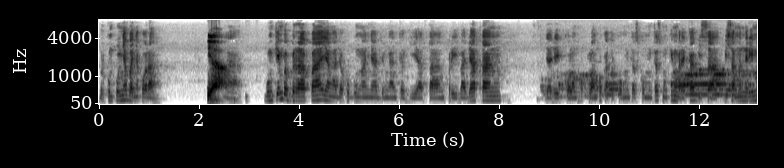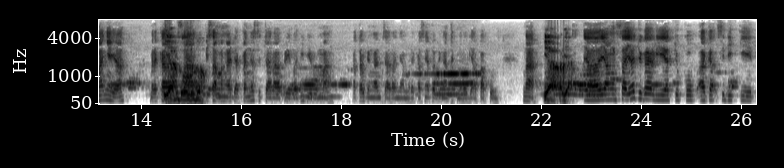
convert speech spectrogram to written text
berkumpulnya banyak orang. Iya. Nah, mungkin beberapa yang ada hubungannya dengan kegiatan peribadatan jadi kelompok-kelompok atau komunitas-komunitas mungkin mereka bisa bisa menerimanya ya. Mereka ya, betul, bisa, betul. bisa mengadakannya secara pribadi di rumah atau dengan caranya mereka atau dengan teknologi apa pun. Nah, ya, ya. ya yang saya juga lihat cukup agak sedikit,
